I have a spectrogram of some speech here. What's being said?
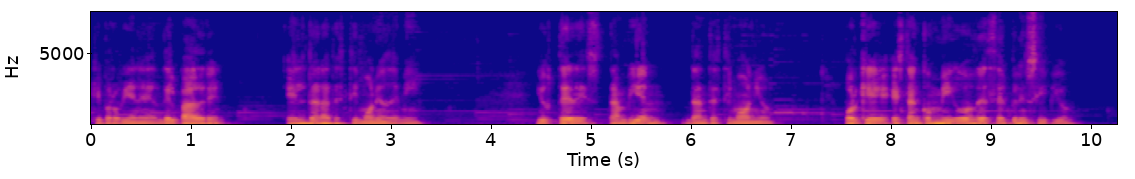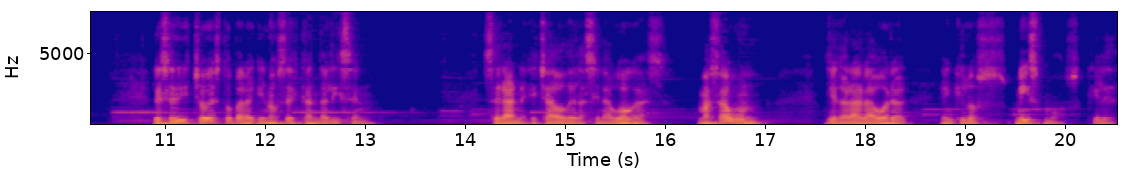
que proviene del Padre, Él dará testimonio de mí. Y ustedes también dan testimonio, porque están conmigo desde el principio. Les he dicho esto para que no se escandalicen. Serán echados de las sinagogas. Más aún, llegará la hora en que los mismos que les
